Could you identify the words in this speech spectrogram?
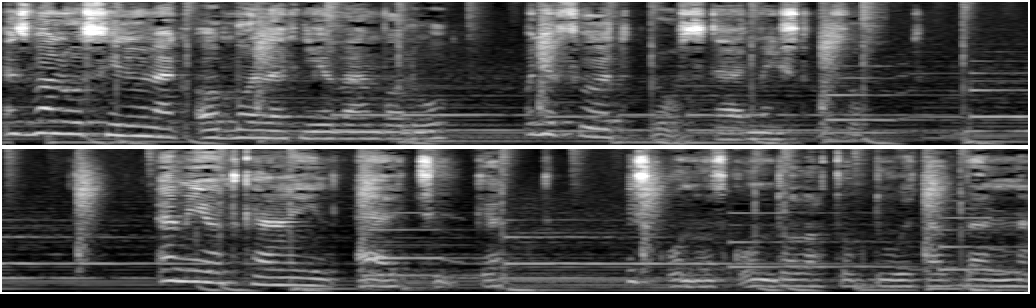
Ez valószínűleg abban lett nyilvánvaló, hogy a föld rossz termést hozott. Emiatt Káin elcsüggett, és gonosz gondolatok dúltak benne.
